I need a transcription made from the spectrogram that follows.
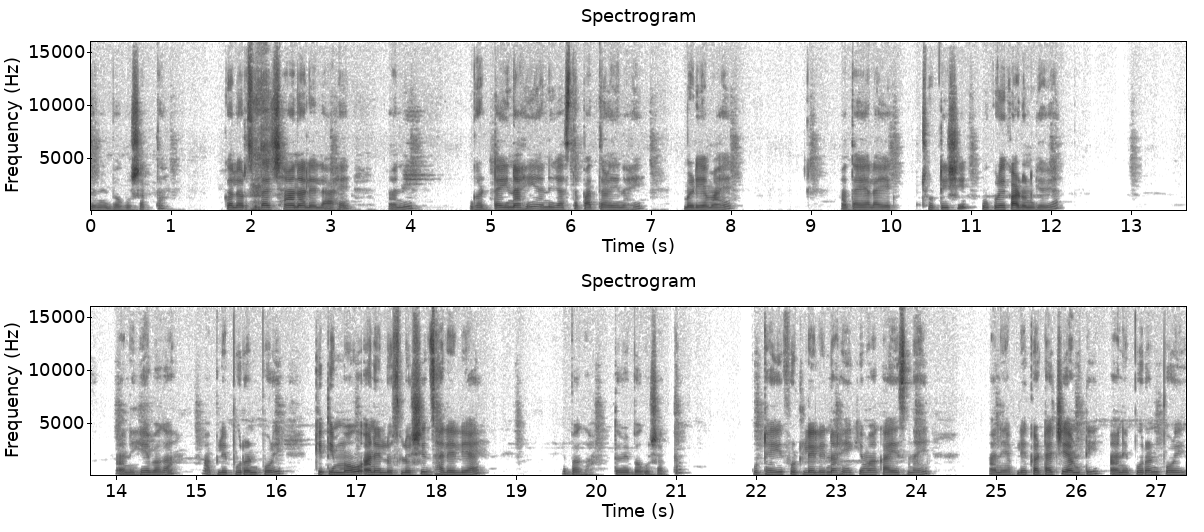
तुम्ही बघू शकता. कलरसुद्धा छान आलेला आहे. आणि घट्टही नाही आणि जास्त पातळही नाही. मिडियम आहे. आता याला एक छोटीशी उकळी काढून घेऊया. आणि हे बघा आपली पुरणपोळी किती मऊ आणि लुसलुशीत झालेली आहे. हे बघा तुम्ही बघू शकता. कुठेही फुटलेली नाही किंवा काहीच नाही. आणि आपली कटाची आमटी आणि पुरणपोळी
